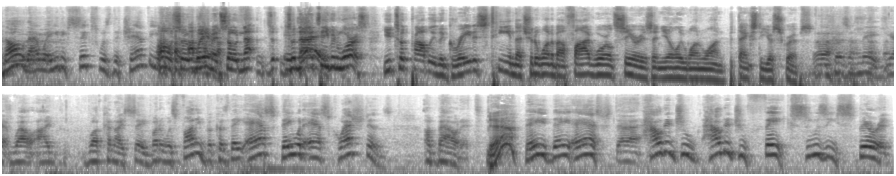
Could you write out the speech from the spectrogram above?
No, that way 86 was the champion. Oh, so wait a minute. So now, so now it's even worse. You took probably the greatest team that should have won about five World Series, and you only won one, thanks to your scripts. because of me. Yeah, well, I what can I say? But it was funny because they asked, they would ask questions about it. Yeah. They they asked, uh, how did you how did you fake Susie Spirit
